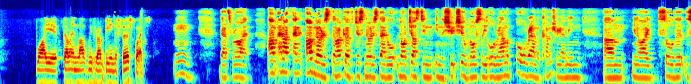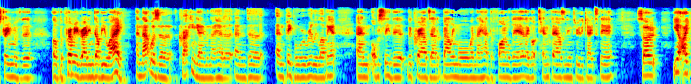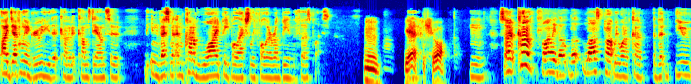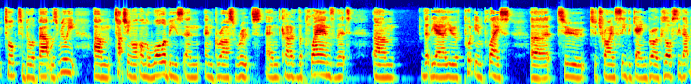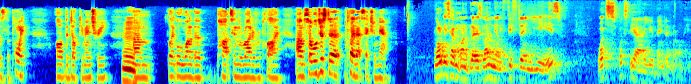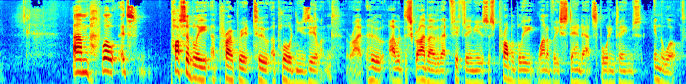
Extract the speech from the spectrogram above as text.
why you fell in love with rugby in the first place. Mm, that's right. Um, and, I, and I've noticed, and I've just noticed that all, not just in, in the Shute Shield, but obviously all around the all around the country. I mean, um, you know, I saw the, the stream of the of the Premier Grade in WA, and that was a cracking game, and they had a and uh, and people were really loving it. And obviously the the crowds out at Ballymore when they had the final there, they got ten thousand in through the gates there. So yeah, I, I definitely agree with you that kind of it comes down to the investment and kind of why people actually follow rugby in the first place. Mm. Yeah, for sure. Mm. So, kind of finally, the, the last part we want to kind of that you talked to Bill about was really um, touching on, on the Wallabies and, and grassroots and kind of the plans that um, that the ARU have put in place uh, to to try and see the game grow because obviously that was the point of the documentary. Mm. Um, like, well, one of the parts in the right of reply. Um, so we'll just uh, play that section now. Wallabies haven't won a Bledisloe in nearly 15 years. What's what's the ARU been doing wrong here? Um, well, it's possibly appropriate to applaud New Zealand, right? Who I would describe over that 15 years as probably one of the standout sporting teams in the world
